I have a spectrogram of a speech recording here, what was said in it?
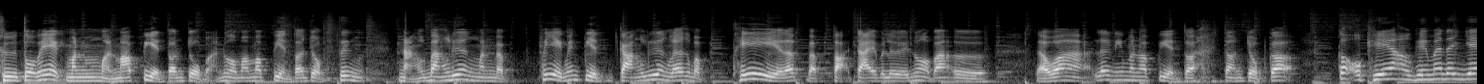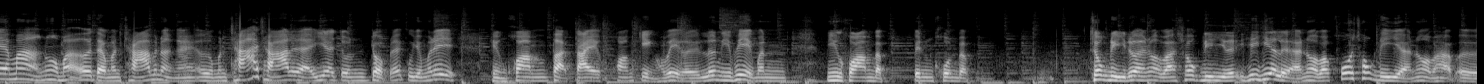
คือตัวพระเอกมันเหมือนมาเปลี่ยนตอนจบอะนึกออกมามาเปลี่ยนตอนจบ ซึ่งหนังบางเรื่องมันแบบพระเอกแม่เปลี่ยนกลางเรื่องแล้วแบบเท่แล้วแบบสะใจไปเลยนึกออกปะเออ แต่ว่าเรื่องนี้มันมาเปลี่ยนตอนตอนจบก็ก็โอเคโอเคไม่ได้แย่มากนึกออกปะเออแต่มันช้าไปหน่อยไงเออมันช้าช้าเลยอะไอ้เหี้ยจนจบแล้วกูยังไม่ได้เห็นความสะใจความเก่งของพระเอกเลย เรื่องนี้พระเอกมันมีความแบบเป็นคนแบบ โชคดีด้วยนึกออกปะโชคดีเลยเฮี้ยๆเลยอะนึกออกปะโคตรโชคดีอะนึกออกปะครับเออ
